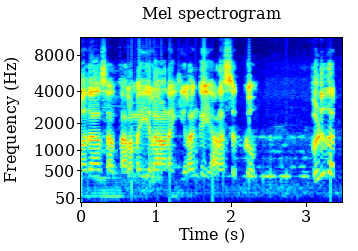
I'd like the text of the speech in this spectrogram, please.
மதாசா தலைமையிலான இலங்கை அரசுக்கும் விடுதலை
